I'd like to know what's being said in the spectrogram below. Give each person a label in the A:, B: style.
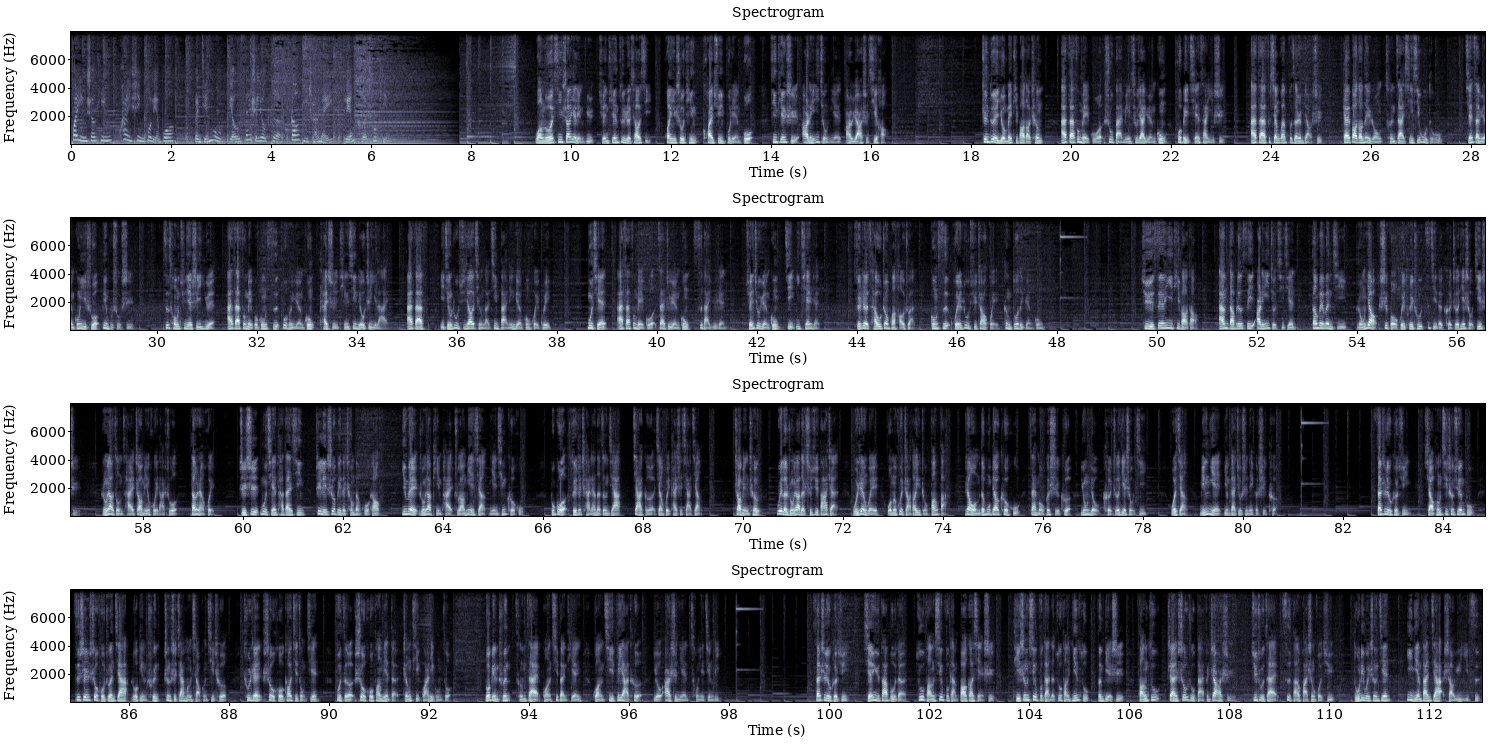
A: 欢迎收听《快讯不联播》，本节目由三十六克高低传媒联合出品。
B: 网罗新商业领域全天最热消息，欢迎收听《快讯不联播》。今天是二零一九年二月二十七号。针对有媒体报道称，FF 美国数百名休假员工或被遣散一事，FF 相关负责人表示，该报道内容存在信息误读，遣散员工一说并不属实。自从去年十一月，FF 美国公司部分员工开始停薪留职以来，FF 已经陆续邀请了近百名员工回归。目前，FF 美国在职员工四百余人，全球员工近一千人。随着财务状况好转，公司会陆续召回更多的员工。据 CNET 报道，MWC 二零一九期间，当被问及荣耀是否会推出自己的可折叠手机时，荣耀总裁赵明回答说：“当然会。”只是目前他担心这类设备的成本过高，因为荣耀品牌主要面向年轻客户。不过，随着产量的增加，价格将会开始下降。赵明称，为了荣耀的持续发展，我认为我们会找到一种方法，让我们的目标客户在某个时刻拥有可折叠手机。我想，明年应该就是那个时刻。三十六氪讯，小鹏汽车宣布，资深售后专家罗炳春正式加盟小鹏汽车。出任售后高级总监，负责售后方面的整体管理工作。罗炳春曾在广汽本田、广汽菲亚特有二十年从业经历。三十六氪讯，闲鱼发布的租房幸福感报告显示，提升幸福感的租房因素分别是房租占收入百分之二十，居住在次繁华生活区，独立卫生间，一年搬家少于一次。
